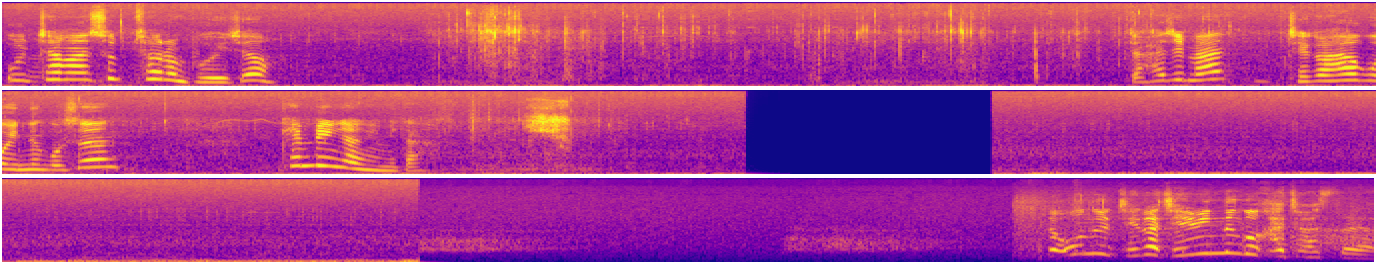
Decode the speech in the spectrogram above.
울창한 숲처럼 보이죠? 하지만 제가 하고 있는 곳은 캠핑장입니다. 오늘 제가 재밌는 거 가져왔어요.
